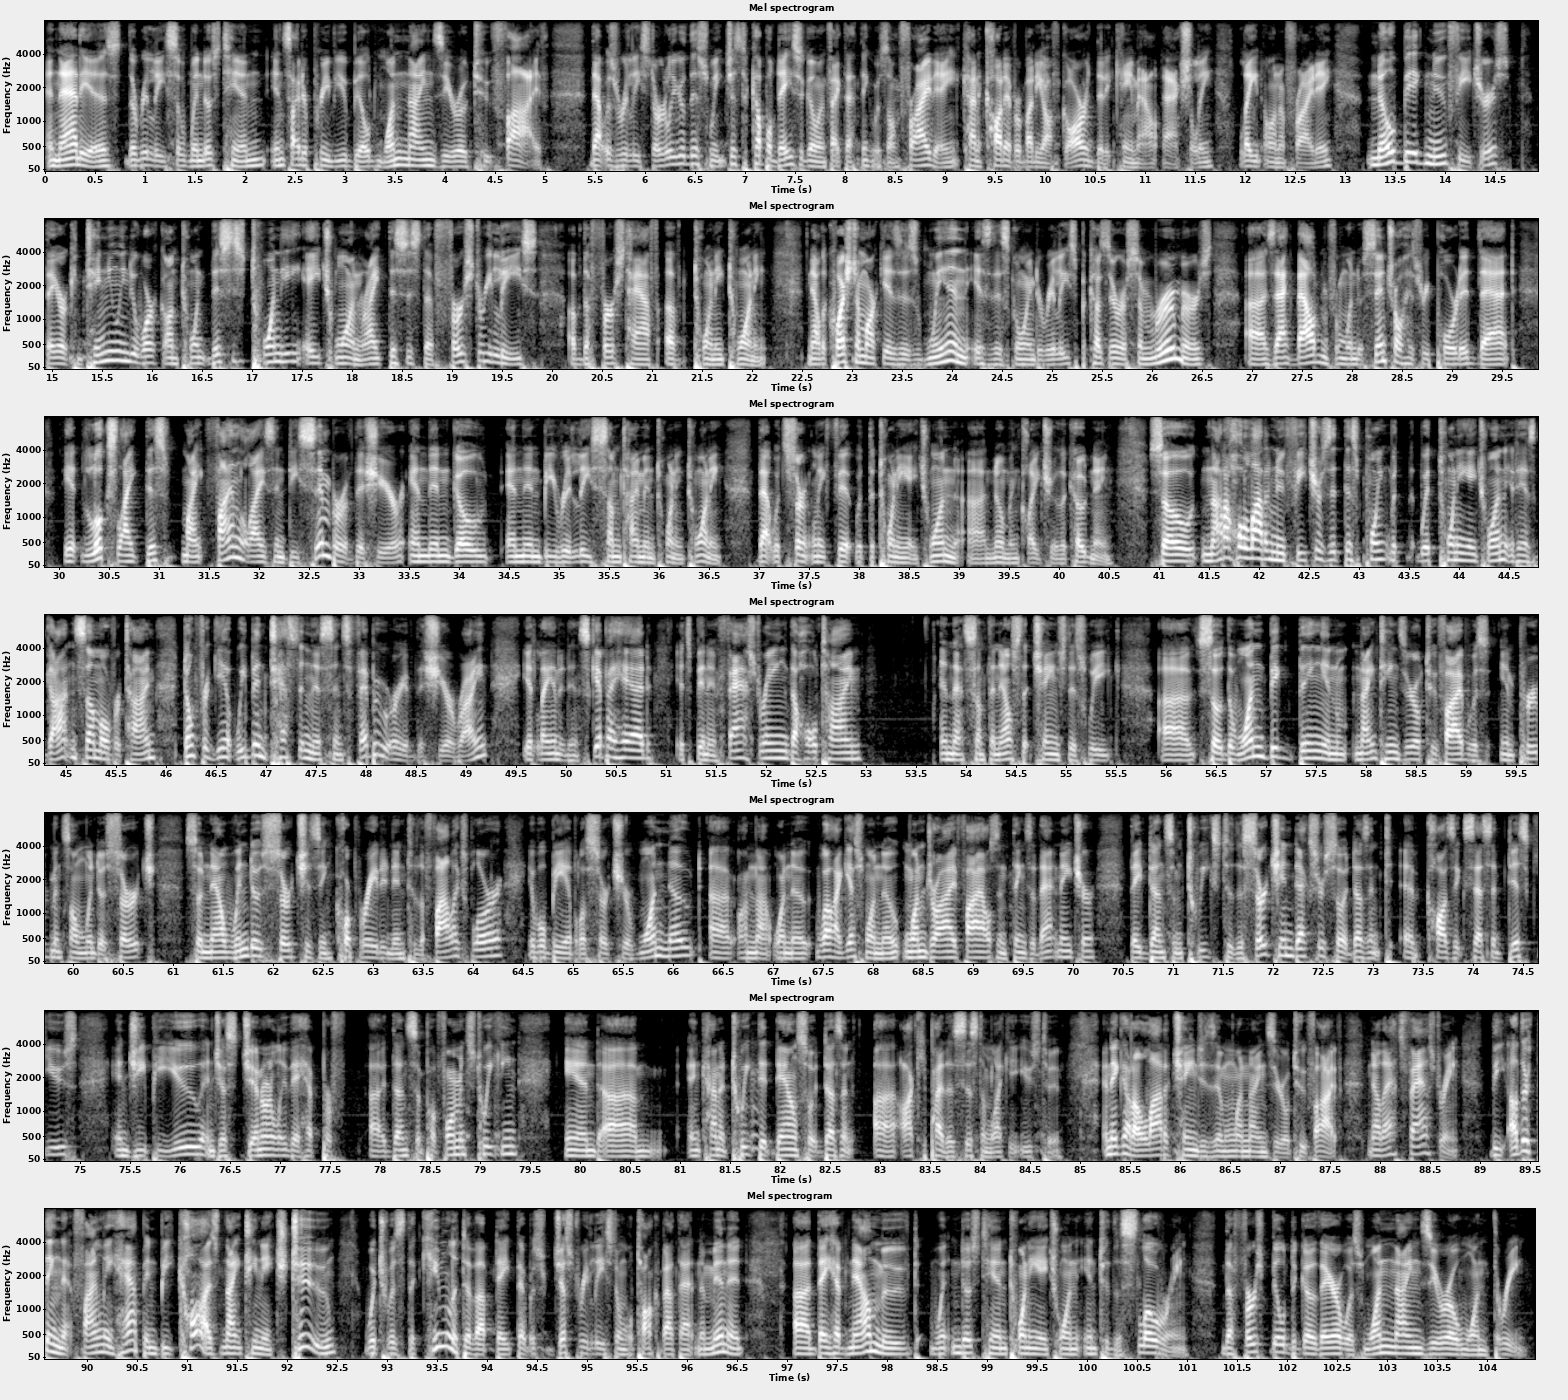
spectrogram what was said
And that is the release of Windows 10 Insider Preview Build 19025 that was released earlier this week, just a couple days ago. In fact, I think it was on Friday. Kind of caught everybody off guard that it came out actually late on a Friday. No big new features. They are continuing to work on 20. This is 20H1, right? This is the first release of the first half of 2020. Now the question mark is, is when is this going to release? Because there are some rumors. Uh, Zach Bowden from Windows Central has reported that it looks like this might finalize in December of this year and then go and then be released sometime in 2020. That would certainly fit with the 20H1 uh, nomenclature, the code name. So not a whole lot of new features at this point with with 20H1. It has gotten some over time. Don't forget, we've been testing this since February of this year, right? It landed in Skip Ahead. It's been in Fast Ring the whole time, and that's something else that changed this week. Uh, so the one big thing in 19025 was improvements on Windows Search. So now Windows Search is incorporated into the File Explorer. It will be able to search your OneNote, uh, I'm not OneNote, well I guess OneNote, OneDrive files and things of that nature. They've done some tweaks to the search indexer so it doesn't uh, cause excessive disk use and GPU and just generally they have perf- uh, done some performance tweaking and um, and kind of tweaked it down so it doesn't uh, occupy the system like it used to. And they got a lot of changes in 19025. Now that's fast ring. The other thing that finally happened because 19H2, which was the cumulative update that was just released, and we'll talk about that in a minute, uh, they have now moved Windows 10 20H1 into the slow ring. The first build to go there was 19013.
